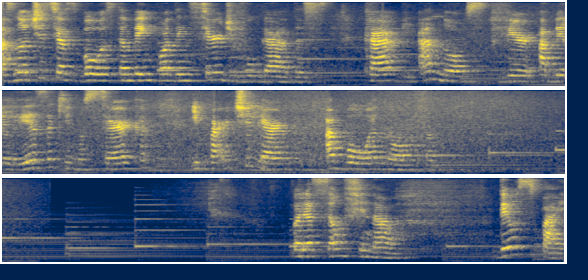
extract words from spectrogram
as notícias boas também podem ser divulgadas. Cabe a nós ver a beleza que nos cerca e partilhar a boa nova. Oração final. Deus Pai,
